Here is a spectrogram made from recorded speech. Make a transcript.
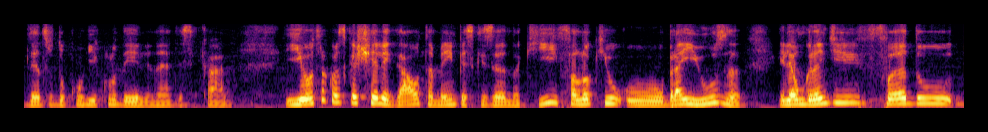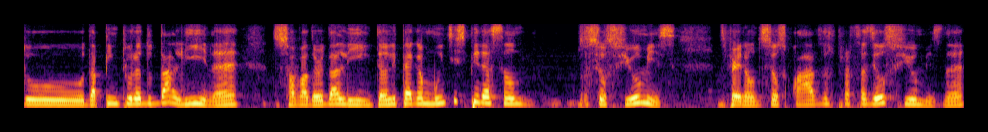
Dentro do currículo dele, né? Desse cara. E outra coisa que eu achei legal também, pesquisando aqui, falou que o, o Brian Usa, ele é um grande fã do, do, da pintura do Dali, né? Do Salvador Dali. Então ele pega muita inspiração dos seus filmes, perdão, dos seus quadros para fazer os filmes, né?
